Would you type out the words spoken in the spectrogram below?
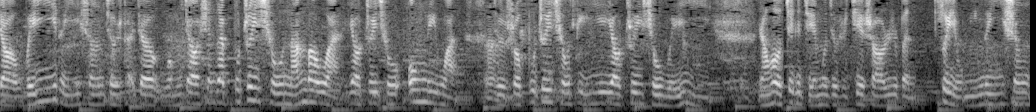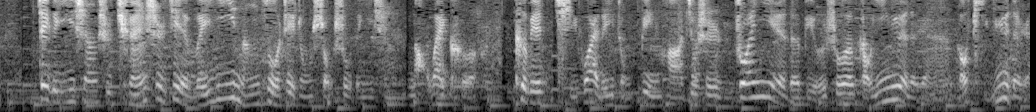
叫唯一的医生，就是他叫我们叫现在不追求 number one，要追求 only one，、嗯就是说不追求第一，要追求唯一。然后这个节目就是介绍日本最有名的医生，这个医生是全世界唯一能做这种手术的医生，脑外科。特别奇怪的一种病哈，就是专业的，比如说搞音乐的人、搞体育的人，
